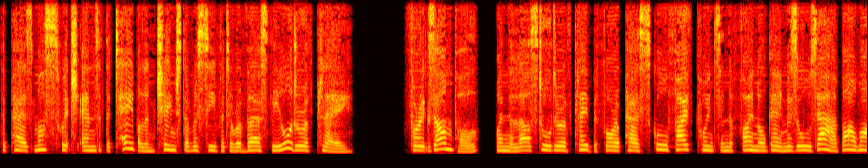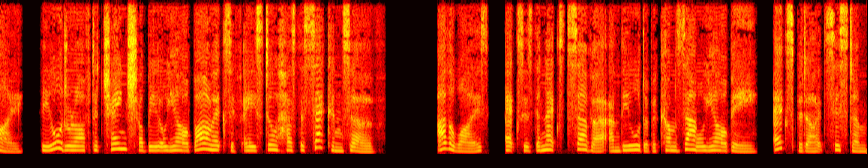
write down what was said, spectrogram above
the pairs must switch ends of the table and change the receiver to reverse the order of play. For example, when the last order of play before a pair score 5 points in the final game is or za bar y, the order after change shall be or ya bar x if A still has the second serve. Otherwise, X is the next server and the order becomes za or ya b. Expedite system,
